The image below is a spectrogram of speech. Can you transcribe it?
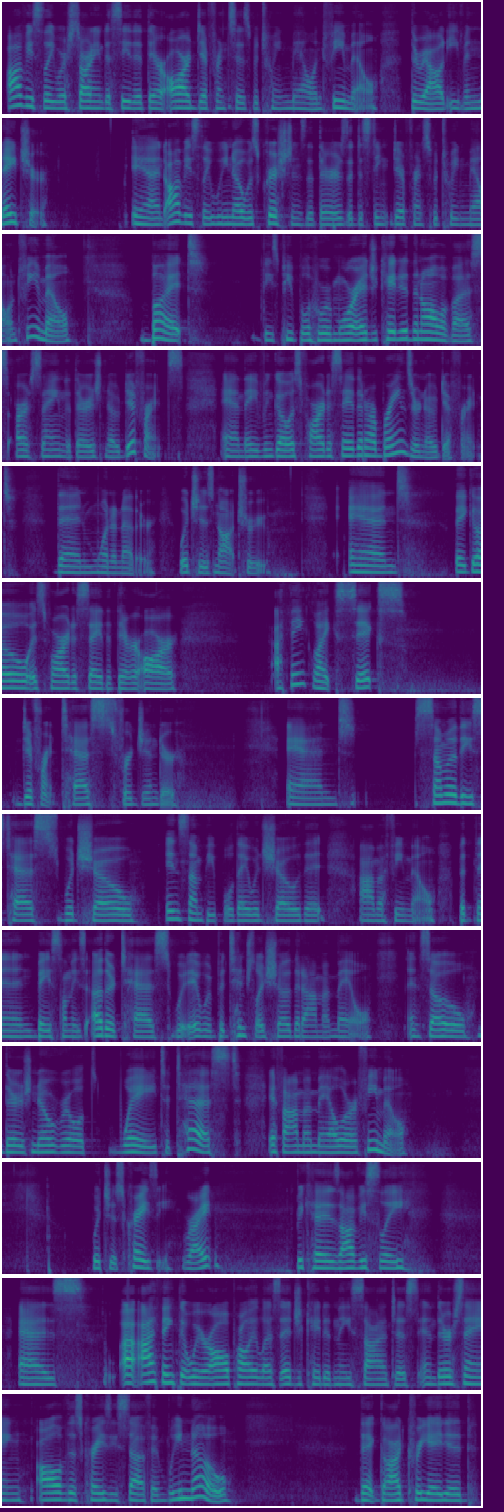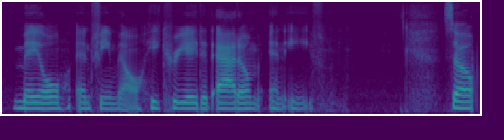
obviously, we're starting to see that there are differences between male and female throughout even nature. And obviously, we know as Christians that there is a distinct difference between male and female, but these people who are more educated than all of us are saying that there is no difference. And they even go as far to say that our brains are no different than one another, which is not true. And they go as far to say that there are, I think, like six different tests for gender. And some of these tests would show in some people they would show that I'm a female, but then based on these other tests, it would potentially show that I'm a male. And so there's no real way to test if I'm a male or a female, which is crazy, right? Because obviously, as I, think that we're all probably less educated than these scientists, and they're saying all of this crazy stuff, and we know that God created male and female. He created Adam and Eve. So,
